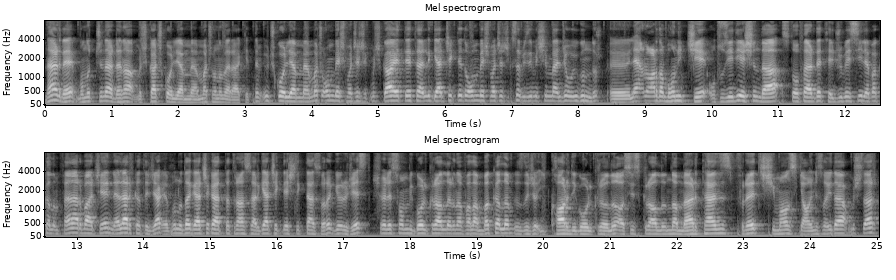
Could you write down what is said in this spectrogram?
Nerede? Bonucci nerede? Ne yapmış? Kaç gol yenmeyen maç onu merak ettim. 3 gol yenmeyen maç 15 maça çıkmış. Gayet yeterli. Gerçekte de 15 maça çıksa bizim için bence uygundur. Ee, Leonardo Bonucci 37 yaşında stoperde tecrübesiyle bakalım Fenerbahçe'ye neler katacak. Ee, bunu da gerçek hayatta transfer gerçekleştikten sonra göreceğiz. Şöyle son bir gol krallarına falan bakalım. Hızlıca Icardi gol kralı, asist krallığında Mertens, Fred, Şimanski aynı sayıda yapmışlar.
